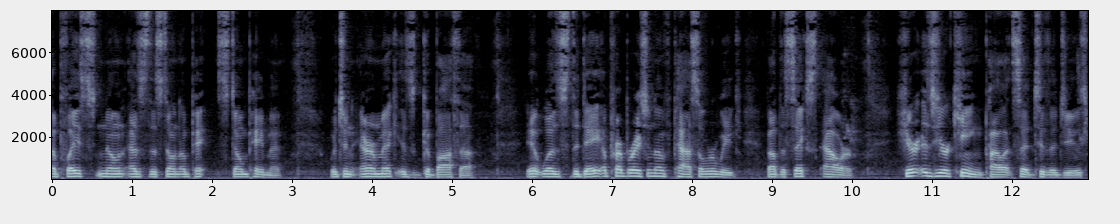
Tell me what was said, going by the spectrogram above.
a place known as the stone, stone pavement, which in Aramaic is Gabbatha. It was the day of preparation of Passover week, about the sixth hour. Here is your king, Pilate said to the Jews.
